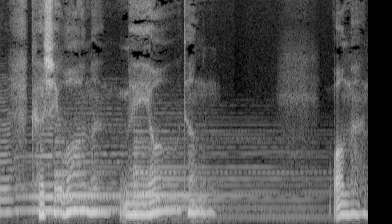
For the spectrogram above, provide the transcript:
可惜我们没有等，我们。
